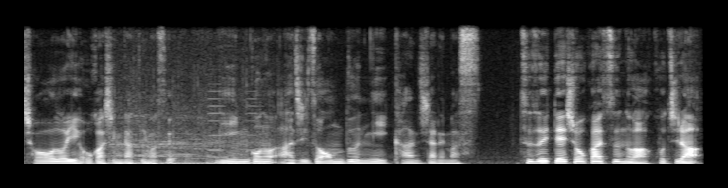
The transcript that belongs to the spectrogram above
ちょうどいいお菓子になっています。りんごの味存分に感じられます。続いて紹介するのはこちら。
